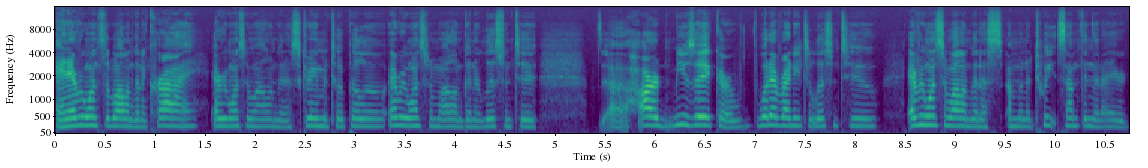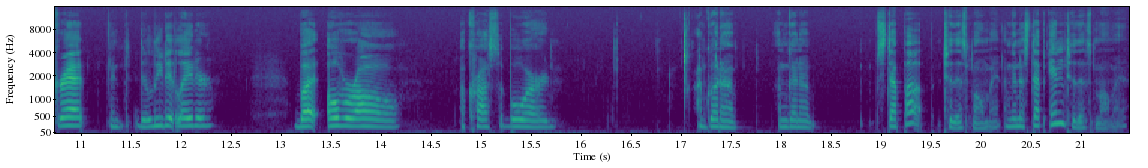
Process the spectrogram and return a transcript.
And every once in a while, I'm going to cry. Every once in a while, I'm going to scream into a pillow. Every once in a while, I'm going to listen to uh, hard music or whatever I need to listen to every once in a while I'm gonna I'm gonna tweet something that I regret and delete it later. But overall, across the board, I'm gonna I'm gonna step up to this moment. I'm gonna step into this moment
